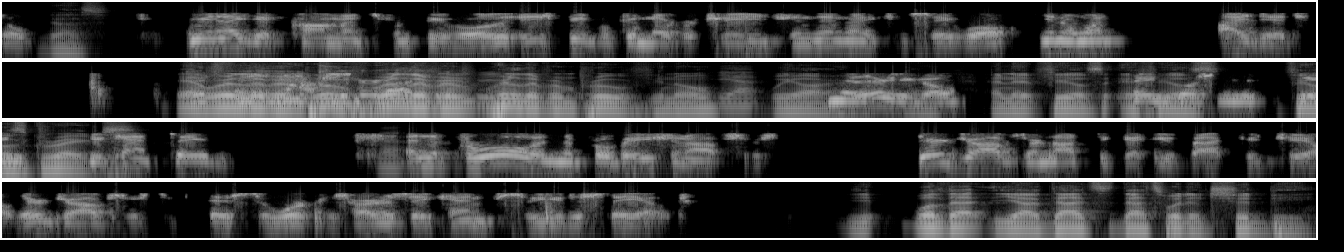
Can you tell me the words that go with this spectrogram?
So, Yes. I mean, I get comments from people. These people can never change, and then I can say, well, you know what? I did. Yeah, we're living proof. We're living. We're living proof. You know. Yeah. We are. Yeah, there you go. And it feels. It There feels. You- Feels great. You can't say that. Yeah. And the parole and the probation officers, their jobs are not to get you back in jail. Their jobs is to, is to work as hard as they can for you to stay out. Yeah, well, that yeah, that's that's what it should be.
